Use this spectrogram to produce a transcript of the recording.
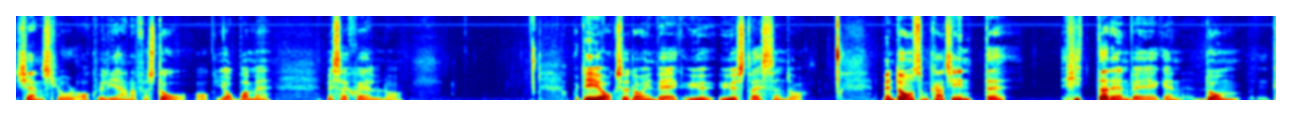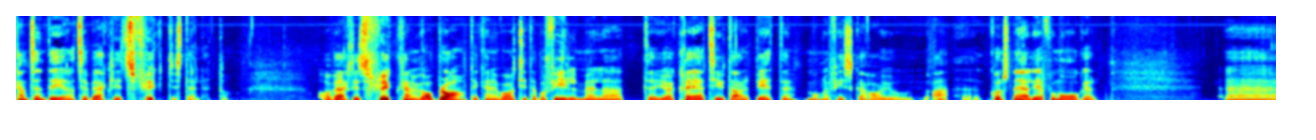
känslor och vill gärna förstå och jobba med, med sig själv. Då. Och det är också då en väg ur, ur stressen då. Men de som kanske inte hittar den vägen, de kan tendera till verklighetsflykt istället. Då. Och verklighetsflykt kan vara bra. Det kan ju vara att titta på film eller att eh, göra kreativt arbete. Många fiskar har ju ah, konstnärliga förmågor. Eh,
